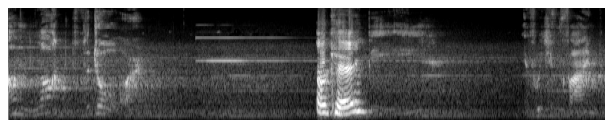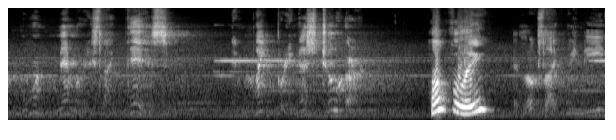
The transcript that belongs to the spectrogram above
unlocked the door. okay. If we can find more memories like this, it might bring us to her. Hopefully. It looks like we need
